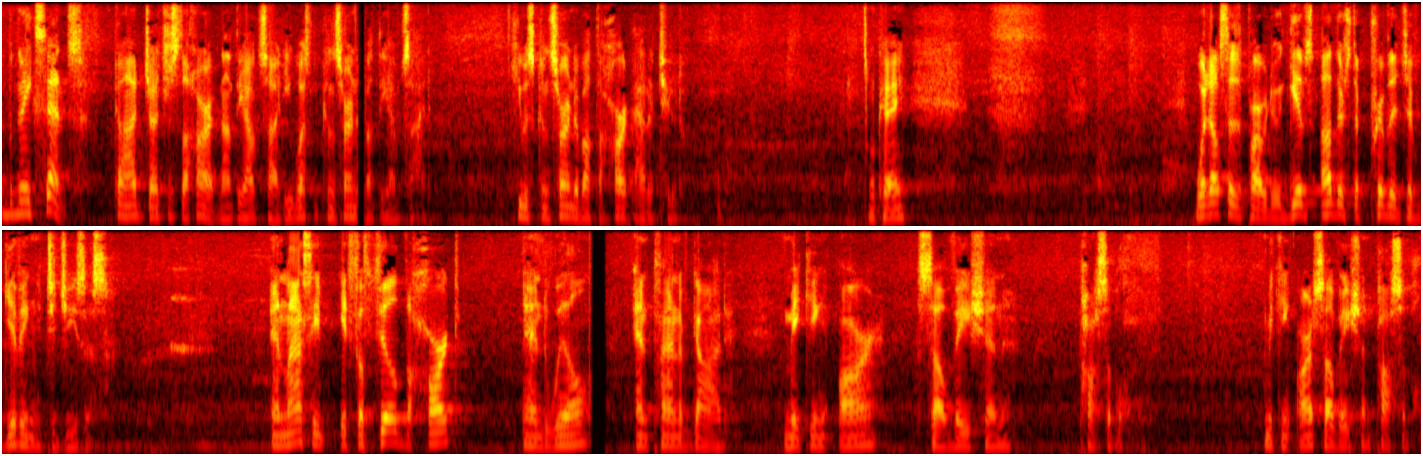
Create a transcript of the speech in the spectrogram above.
It would make sense. God judges the heart, not the outside. He wasn't concerned about the outside, he was concerned about the heart attitude. Okay? What else does the power do? It gives others the privilege of giving to Jesus. And lastly, it fulfilled the heart and will and plan of God, making our salvation possible making our salvation possible.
